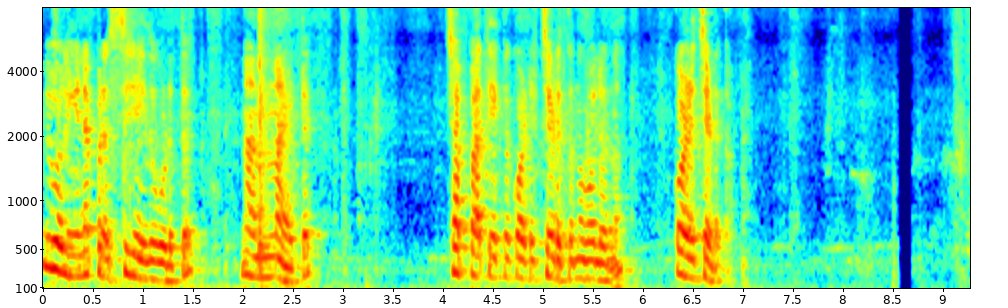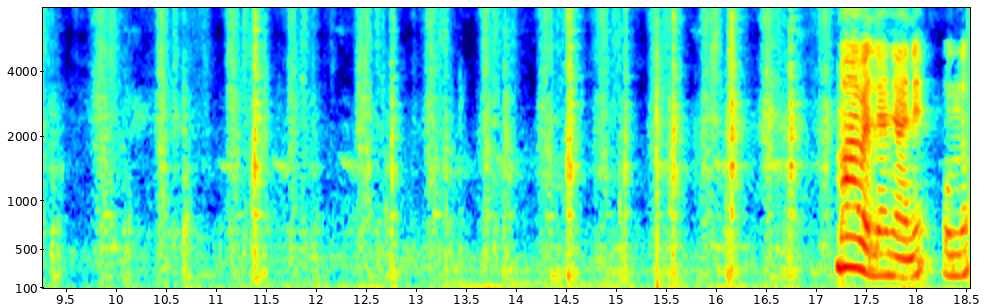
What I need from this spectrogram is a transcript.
ഇതുപോലെ ഇങ്ങനെ പ്രസ് ചെയ്ത് കൊടുത്ത് നന്നായിട്ട് ചപ്പാത്തിയൊക്കെ കുഴച്ചെടുക്കുന്ന പോലെ ഒന്ന് കുഴച്ചെടുക്കാം. മാവെല്ലാം ഞാൻ ഒന്ന്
